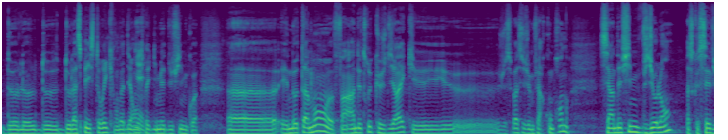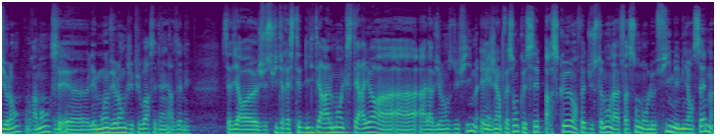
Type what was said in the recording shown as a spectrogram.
de, de, de l'aspect historique, on va dire, entre guillemets, du film. Quoi. Euh, et notamment, enfin, un des trucs que je dirais, que je sais pas si je vais me faire comprendre, c'est un des films violents, parce que c'est violent, vraiment. C'est mmh. euh, les moins violents que j'ai pu voir ces dernières années. C'est-à-dire, euh, je suis resté littéralement extérieur à, à, à la violence du film, et j'ai l'impression que c'est parce que, en fait, justement, la façon dont le film est mis en scène,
